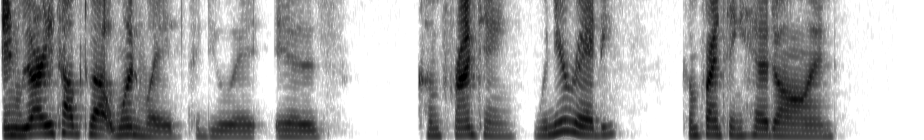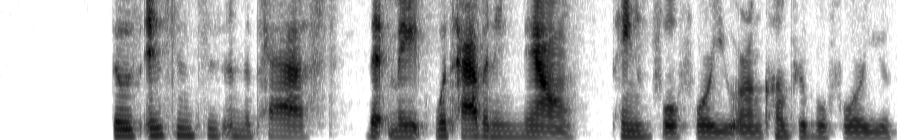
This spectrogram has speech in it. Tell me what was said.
And we already talked about one way to do it is confronting when you're ready, confronting head on those instances in the past that make what's happening now painful for you or uncomfortable for you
